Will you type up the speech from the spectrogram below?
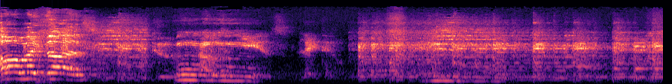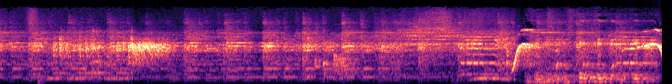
oh my gosh. Two thousand years later. oh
